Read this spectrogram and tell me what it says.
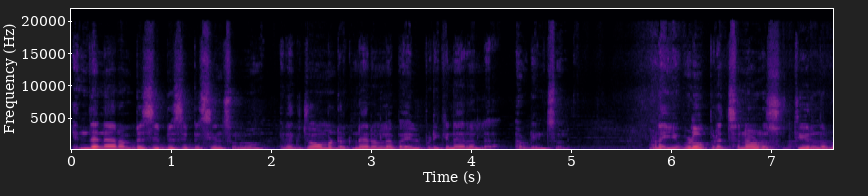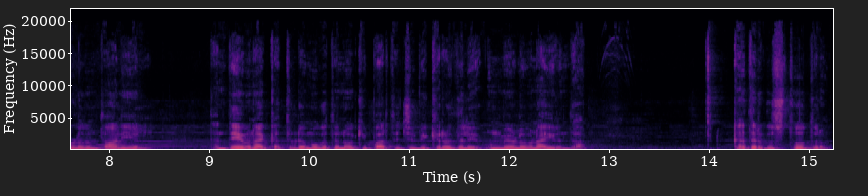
எந்த நேரம் பிஸி பிஸி பிஸின்னு சொல்லுவாங்க. எனக்கு ஜோம் பண்ணுறக்கு நேரம் இல்லை பயில் பிடிக்க நேரம் இல்லை அப்படின்னு சொல்லி. ஆனால் எவ்வளோ பிரச்சனை அவனை சுற்றி இருந்த பொழுதும் தானியல் தன் தேவனாய் கத்தருடைய முகத்தை நோக்கி பார்த்து ஜெபிக்கிறதிலே உண்மையுள்ளவனாக இருந்தான். கத்தருக்கு ஸ்தோத்திரம்.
